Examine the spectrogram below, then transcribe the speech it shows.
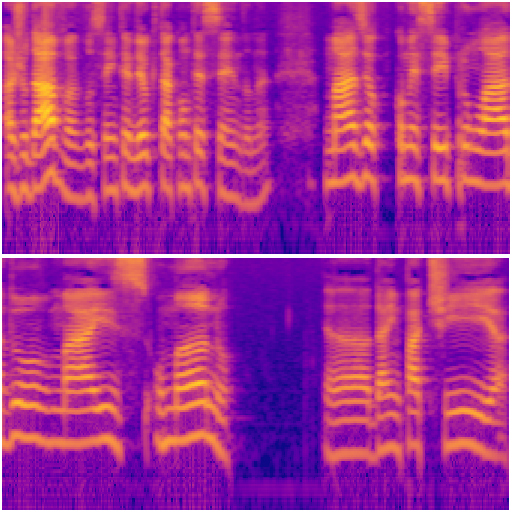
ajudava você a entender o que está acontecendo, né? Mas eu comecei para um lado mais humano, Uh, da empatia,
